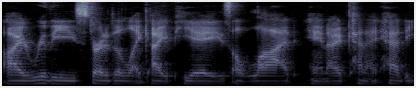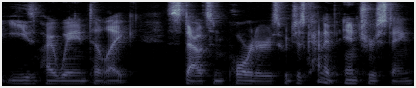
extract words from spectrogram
I really started to like IPAs a lot, and I kind of had to ease my way into like stouts and porters, which is kind of interesting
